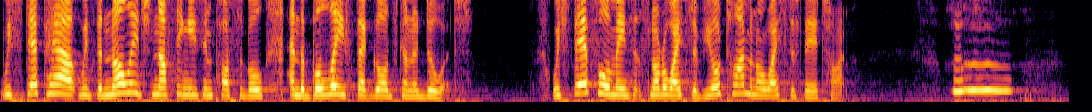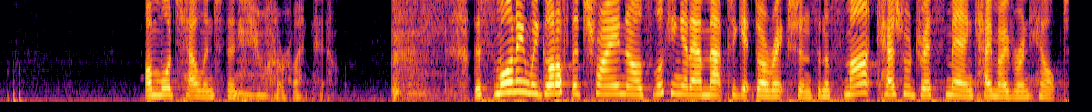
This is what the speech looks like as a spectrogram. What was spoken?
we step out with the knowledge nothing is impossible and the belief that God's going to do it. Which therefore means it's not a waste of your time and not a waste of their time. I'm more challenged than you are right now. This morning we got off the train and I was looking at our map to get directions, and a smart, casual dressed man came over and helped.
